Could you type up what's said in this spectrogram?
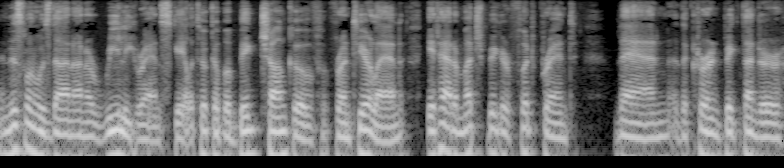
And this one was done on a really grand scale. It took up a big chunk of Frontierland. It had a much bigger footprint than the current Big Thunder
